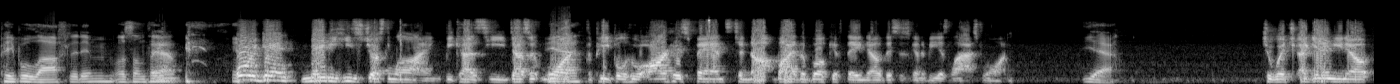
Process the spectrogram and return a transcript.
People laughed at him or something. Yeah. Or again, maybe he's just lying because he doesn't want Yeah. the people who are his fans to not buy the book if they know this is going to be his last one. yeah. To which, again, you know,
